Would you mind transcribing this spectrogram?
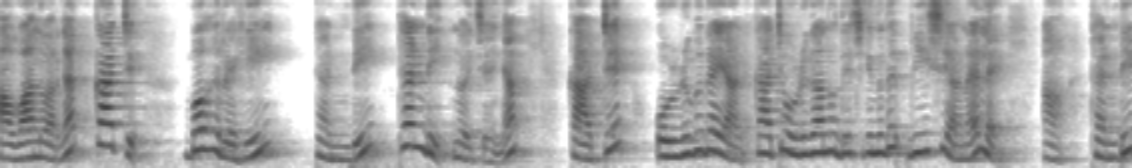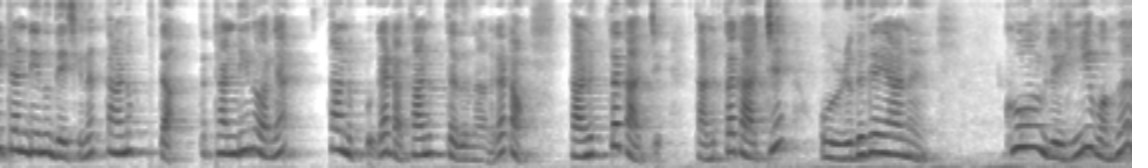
ഹവ എന്ന് പറഞ്ഞാൽ കാറ്റ്. ബഹ്റഹി ടണ്ടി ടണ്ടി എന്ന് വെച്ച് കഴിഞ്ഞാൽ കാറ്റ് ഒഴുകുകയാണ്. കാറ്റ് ഒഴുകുക എന്ന് ഉദ്ദേശിക്കുന്നത് വീശിയാണ് അല്ലേ? ആ ടണ്ടി ടണ്ടി എന്ന് ഉദ്ദേശിക്കുന്നത് തണുത്ത. ടണ്ടി എന്ന് പറഞ്ഞാൽ തണുപ്പ് കേട്ടോ. തണുത്തത് എന്നാണ് കേട്ടോ. തണുത്ത കാറ്റ്. തണുത്ത കാറ്റ് ഒഴുകുകയാണ്. ഘൂം രഹി വഹ്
